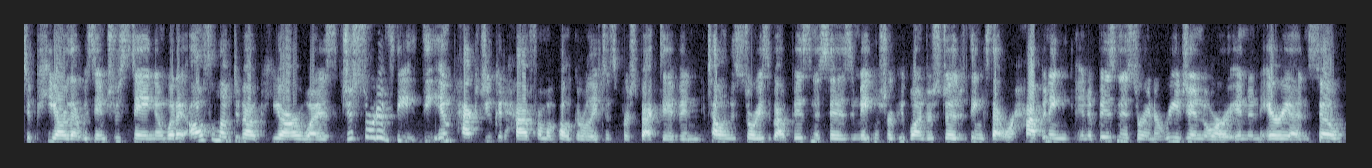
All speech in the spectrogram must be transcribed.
to PR that was interesting. And what I also loved about PR was just sort of the, the impact you could have from a public relations perspective in telling the stories about businesses and making sure people understood things that were happening in a business or in a region or in an area. And so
